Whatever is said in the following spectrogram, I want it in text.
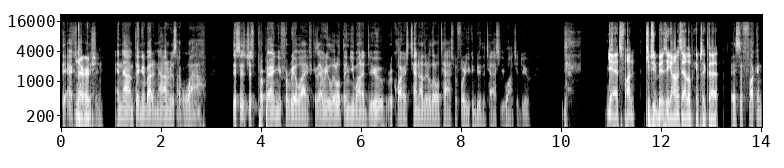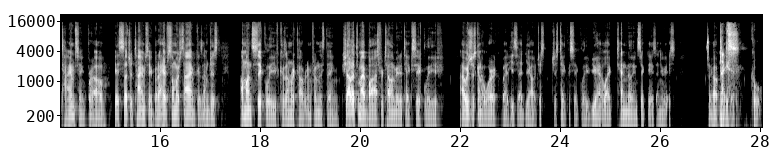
the exploration." And now I'm thinking about it now, and I'm just like, "Wow, this is just preparing you for real life." Because every little thing you want to do requires ten other little tasks before you can do the task you want to do. Yeah, it's fun. Keeps you busy. Honestly, I love games like that. It's a fucking time sink, bro. It's such a time sink, but I have so much time because I'm just I'm on sick leave because I'm recovering from this thing. Shout out to my boss for telling me to take sick leave. I was just gonna work, but he said, "Yo, just just take the sick leave. You have like 10 million sick days, anyways." It's like, okay, Nice. sick. cool.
